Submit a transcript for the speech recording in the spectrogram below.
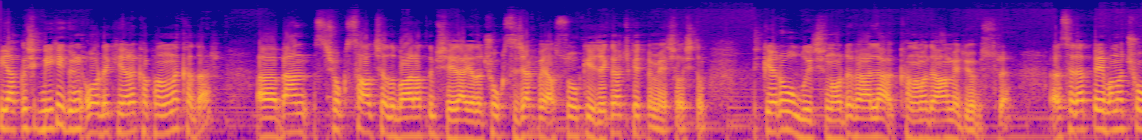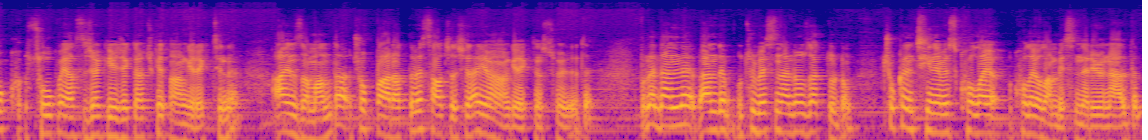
yaklaşık bir iki gün oradaki yara kapanana kadar ben çok salçalı, baharatlı bir şeyler ya da çok sıcak veya soğuk yiyecekler tüketmemeye çalıştım. Yara olduğu için orada ve hala kanama devam ediyor bir süre. E, Sedat Bey bana çok soğuk veya sıcak yiyecekler tüketmemem gerektiğini, aynı zamanda çok baharatlı ve salçalı şeyler yememem gerektiğini söyledi. Bu nedenle ben de bu tür besinlerden uzak durdum. Çok hani çiğnemesi kolay, kolay olan besinlere yöneldim.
